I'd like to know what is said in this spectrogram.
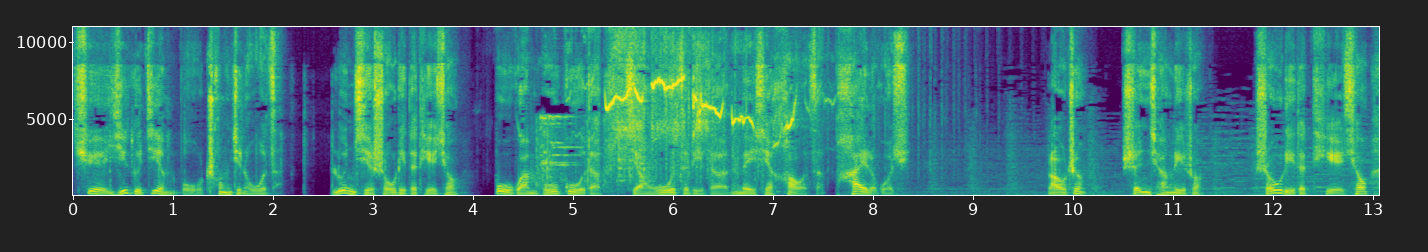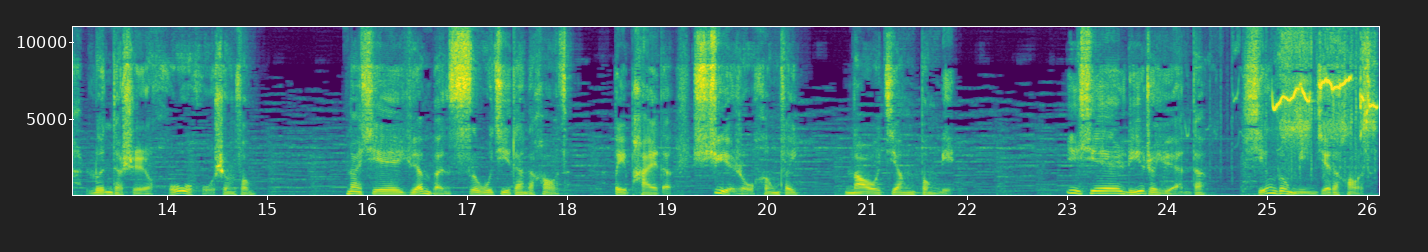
却一个箭步冲进了屋子，抡起手里的铁锹。不管不顾地将屋子里的那些耗子拍了过去。老郑身强力壮，手里的铁锹抡的是虎虎生风。那些原本肆无忌惮的耗子被拍得血肉横飞，脑浆迸裂。一些离着远的、行动敏捷的耗子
